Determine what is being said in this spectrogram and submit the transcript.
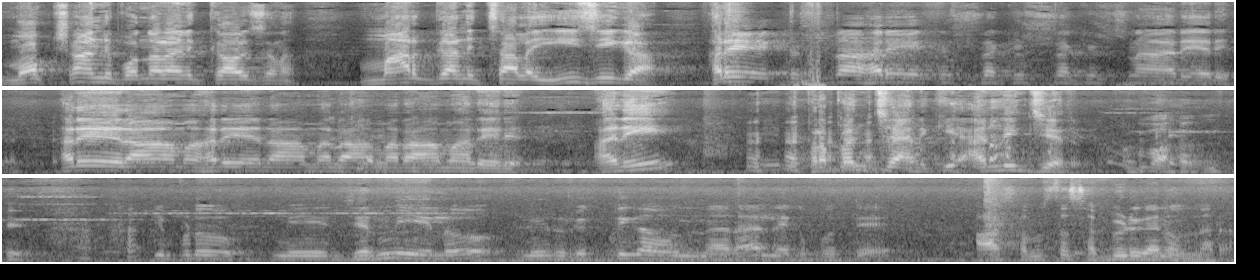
మోక్షాన్ని పొందడానికి కావాల్సిన మార్గాన్ని చాలా ఈజీగా హరే కృష్ణ హరే కృష్ణ కృష్ణ కృష్ణ హరే హరే. హరే రామ హరే రామ రామ రామ హరే హరే అని ప్రపంచానికి అందించారు. బాగుంది. ఇప్పుడు మీ జర్నీలో మీరు వ్యక్తిగా ఉన్నారా లేకపోతే ఆ సంస్థ సభ్యుడిగానే ఉన్నారా?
